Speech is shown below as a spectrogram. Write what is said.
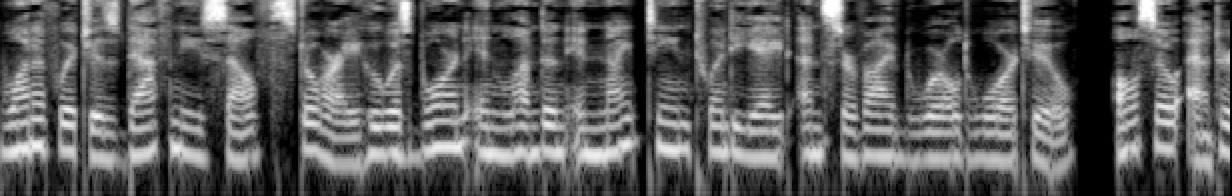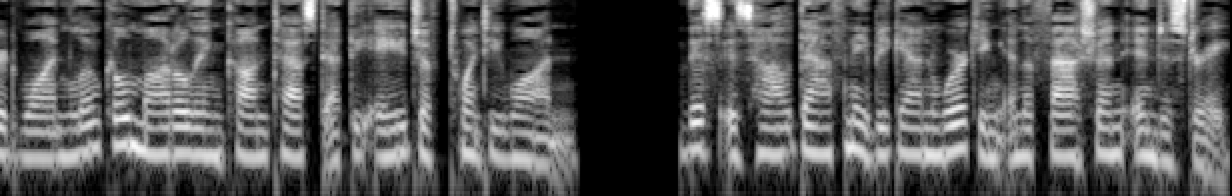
one of which is Daphne Selfe's story who was born in London in 1928 and survived World War II, also entered one local modeling contest at the age of 21. This is how Daphne began working in the fashion industry.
